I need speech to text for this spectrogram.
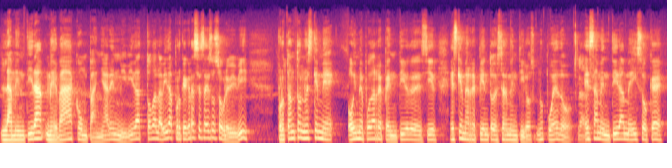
La mentira me va a acompañar en mi vida toda la vida porque gracias a eso sobreviví. Por tanto, no es que me, hoy me pueda arrepentir de decir, es que me arrepiento de ser mentiroso. No puedo. Claro. Esa mentira me hizo qué?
